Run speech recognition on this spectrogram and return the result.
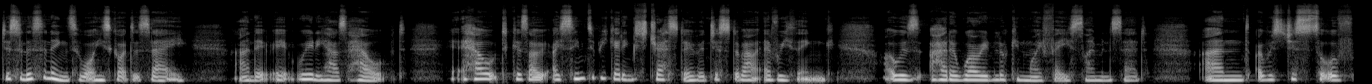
just listening to what he's got to say. And it, it really has helped. It helped because I, I seem to be getting stressed over just about everything. I was I had a worried look in my face, Simon said. And I was just sort of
